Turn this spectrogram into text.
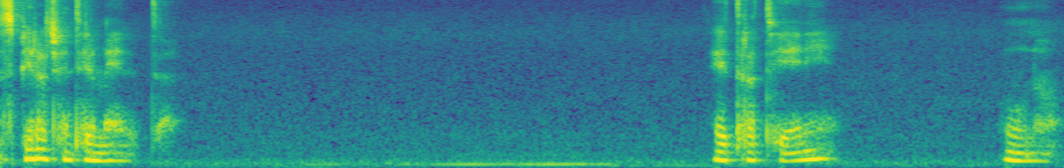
Inspira gentilmente. E trattieni. Uno,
